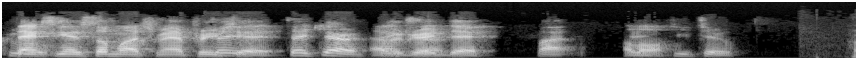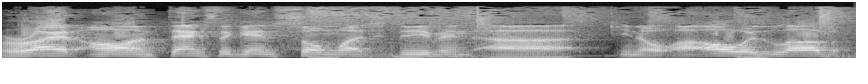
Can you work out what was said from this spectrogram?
Cool. Thanks again so much, man. Appreciate take, it. Take care. Have Thanks, a great man. day. Bye. Hello. You too. Right on. Thanks again so much, Stephen. Uh, you know, I always love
